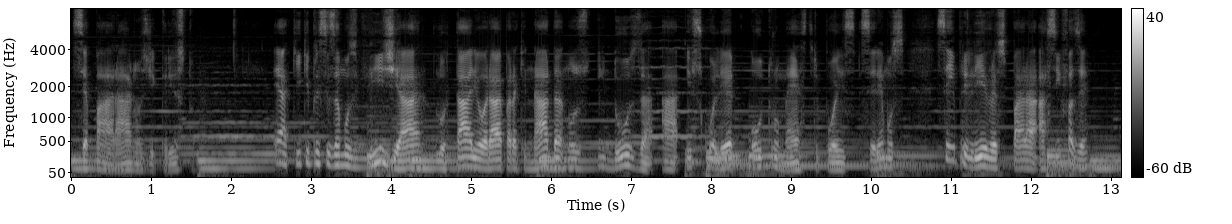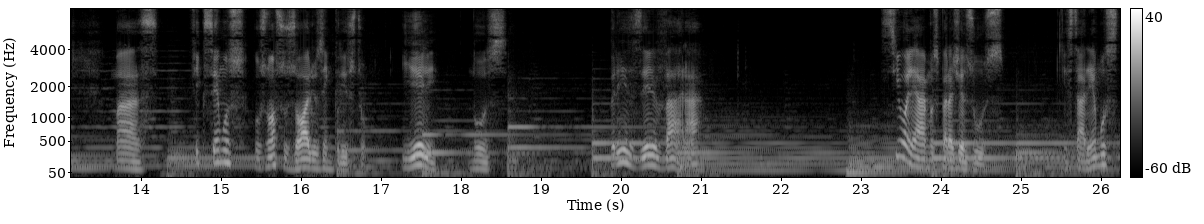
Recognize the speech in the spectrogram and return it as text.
separar-nos de Cristo. É aqui que precisamos vigiar, lutar e orar para que nada nos induza a escolher outro mestre, pois seremos sempre livres para assim fazer. Mas fixemos os nossos olhos em Cristo e Ele nos preservará se olharmos para Jesus, estaremos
